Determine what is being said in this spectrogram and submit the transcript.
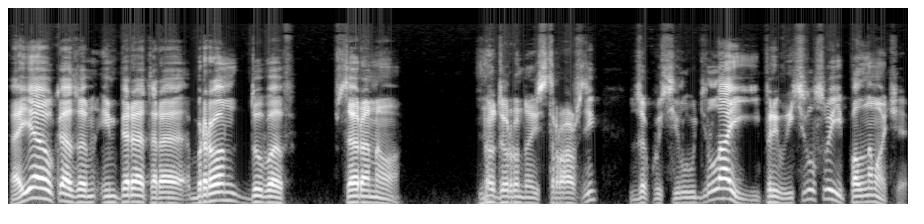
А я указом императора Брондубов в сторону. Но дурной стражник закусил у дела и превысил свои полномочия.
